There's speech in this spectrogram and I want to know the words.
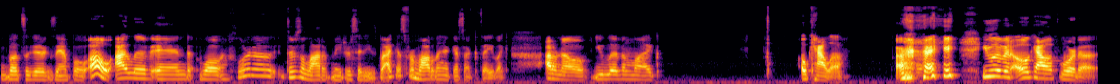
what's a good example? Oh, I live in well, in Florida, there's a lot of major cities, but I guess for modeling, I guess I could say like I don't know, you live in like Ocala. All right? you live in Ocala, Florida,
